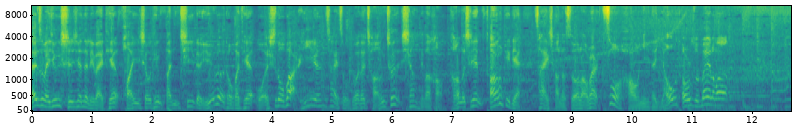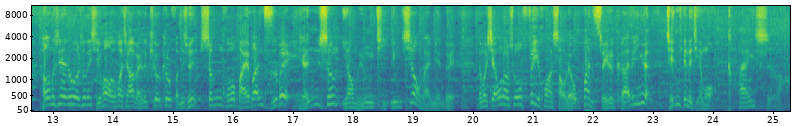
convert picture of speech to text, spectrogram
来自北京时间的礼拜天，欢迎收听本期的娱乐豆翻天，我是豆瓣，依然在祖国的长春向你们好。同的时间，同地点，在场的所有老妹儿，做好你的摇头准备了吗？同的时间，如果说你喜欢我的话，加本人的 QQ 粉丝群。生活百般滋味，人生要么用一起用笑来面对。那么，闲话少说，废话少聊，伴随着可爱的音乐，今天的节目开始了。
